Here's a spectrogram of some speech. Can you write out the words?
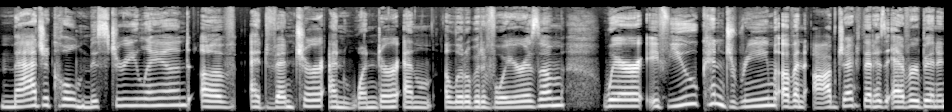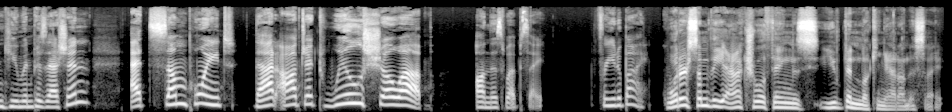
magical mystery land of adventure and wonder and a little bit of voyeurism, where if you can dream of an object that has ever been in human possession, at some point that object will show up on this website for you to buy. What are some of the actual things you've been looking at on the site?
